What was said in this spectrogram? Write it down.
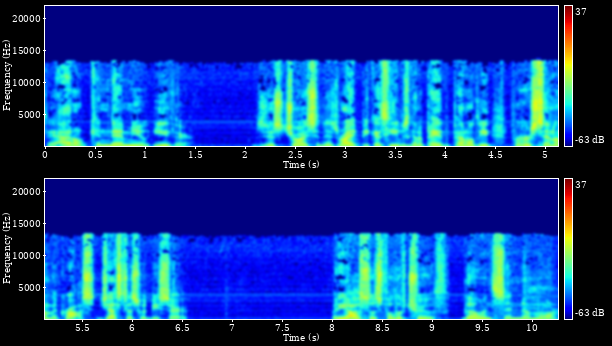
say, I don't condemn you either. It was his choice and his right because he was going to pay the penalty for her sin on the cross. Justice would be served. But he also is full of truth. Go and sin no more.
